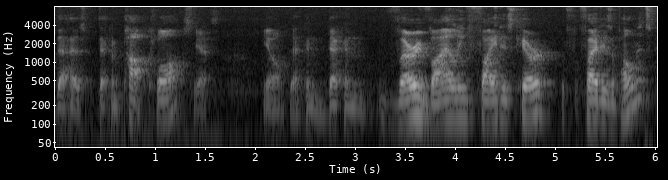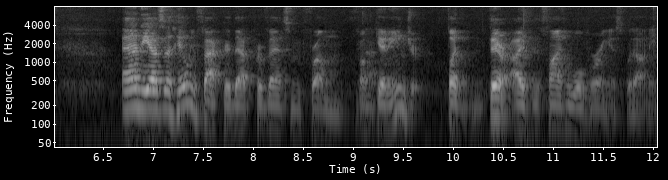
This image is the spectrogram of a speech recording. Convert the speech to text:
that has that can pop claws. Yes. You know, that can that can very violently fight his character, fight his opponents, and he has a healing factor that prevents him from from getting injured. But there, I define who Wolverine is without any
